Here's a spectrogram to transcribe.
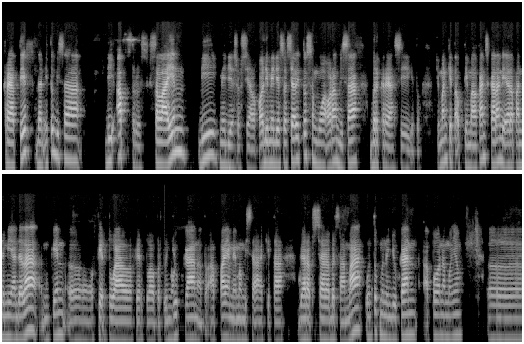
kreatif dan itu bisa di up terus selain di media sosial. Kalau di media sosial itu semua orang bisa berkreasi gitu. Cuman kita optimalkan sekarang di era pandemi adalah mungkin uh, virtual virtual pertunjukan atau apa yang memang bisa kita garap secara bersama untuk menunjukkan apa namanya eh,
